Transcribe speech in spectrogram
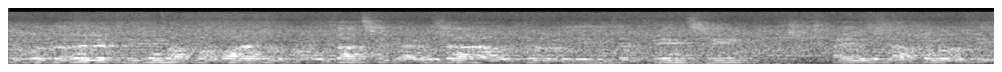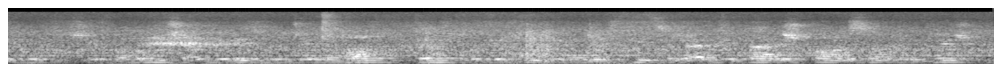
de hotărâre privind aprobarea documentației de realizare a lucrărilor de intervenție a indicatorilor tehnice și economice a Direcției General pentru obiectivul de investiții, reabilitare, școală, sat de grești, cu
